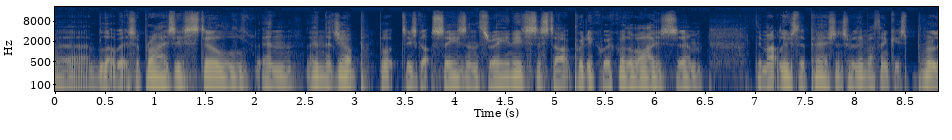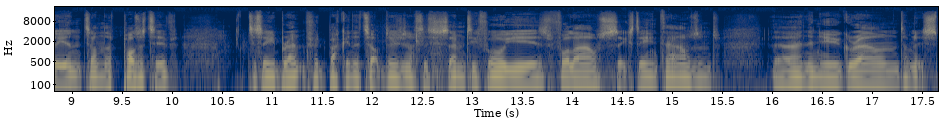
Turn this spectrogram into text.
Uh, a little bit surprised he's still in in the job, but he's got season three. He needs to start pretty quick, otherwise um, they might lose their patience with him. I think it's brilliant on the positive to see Brentford back in the top division after 74 years, full house, 16,000 uh, in the new ground. I mean, it's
